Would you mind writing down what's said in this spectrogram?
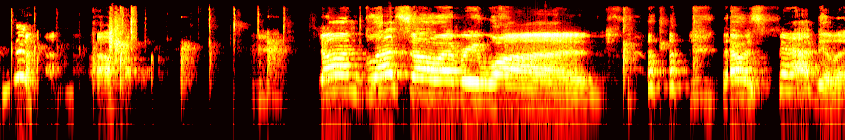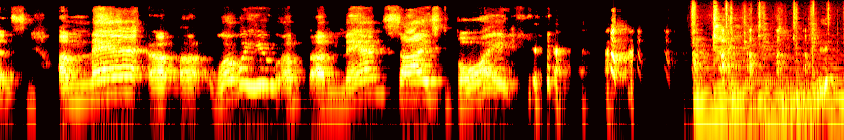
John Blesso, everyone. that was fabulous. A man, uh, uh, what were you? A, a man sized boy?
